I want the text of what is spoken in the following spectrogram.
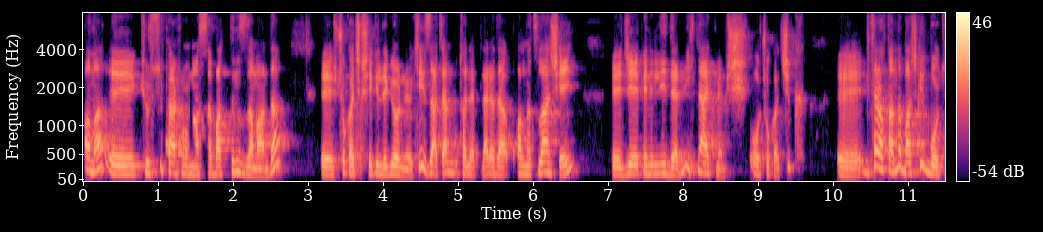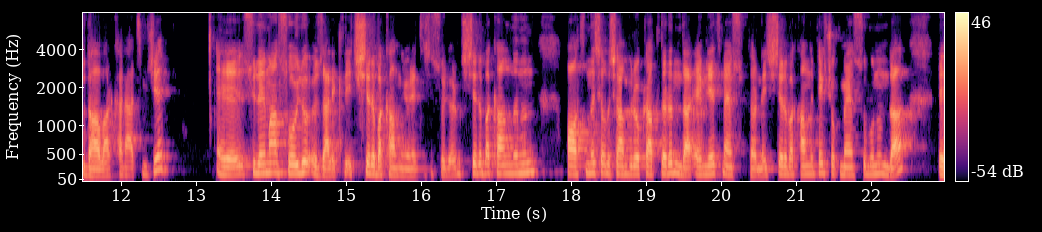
Ama e, kürsü performansına baktığınız zaman da e, çok açık şekilde görünüyor ki zaten bu talepler ya da anlatılan şey e, CHP'nin liderini ikna etmemiş. O çok açık. E, bir taraftan da başka bir boyutu daha var kanaatimce. E, Süleyman Soylu özellikle İçişleri Bakanlığı yöneticisi söylüyorum. İçişleri Bakanlığı'nın altında çalışan bürokratların da, emniyet mensuplarının, İçişleri Bakanlığı pek çok mensubunun da e,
